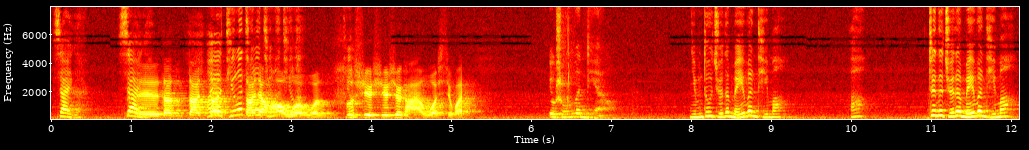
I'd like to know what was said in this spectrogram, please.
下一个。下一个。呃，大大哎呀，停了，停了，大家好，我我是薛薛薛凯，我喜欢。有什么问题啊？你们都觉得没问题吗？啊，真的觉得没问题吗？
